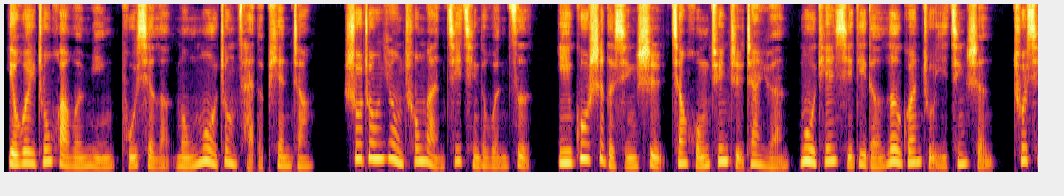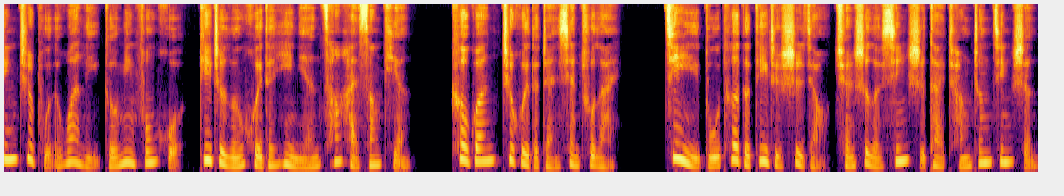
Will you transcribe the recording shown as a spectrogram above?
也为中华文明谱写了浓墨重彩的篇章。书中用充满激情的文字，以故事的形式，将红军指战员沐天席地的乐观主义精神、初心质朴的万里革命烽火、地质轮回的一年沧海桑田，客观智慧的展现出来，既以独特的地质视角诠释了新时代长征精神。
